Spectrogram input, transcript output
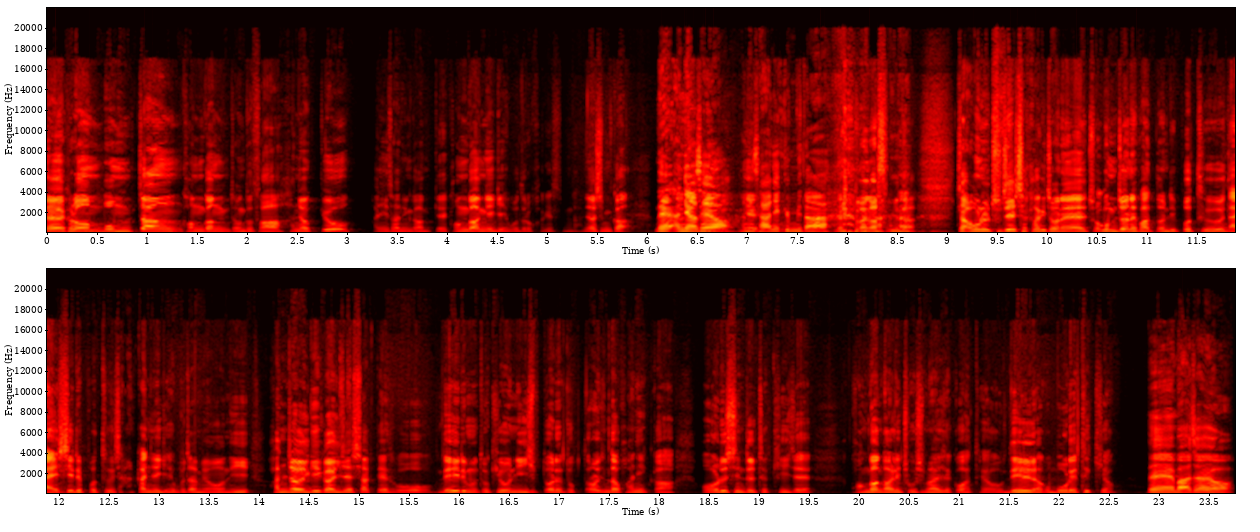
네, 그럼 몸짱 건강정도사 한혁규 한의사님과 함께 건강 얘기 해 보도록 하겠습니다. 안녕하십니까? 네, 안녕하세요. 안녕하십니까? 한의사 한익규입니다. 네, 반갑습니다. 자, 오늘 주제 시작하기 전에 조금 전에 봤던 리포트, 날씨 리포트 잠깐 얘기해 보자면 이 환절기가 이제 시작되고 내일이면 또 기온이 20도 아래 뚝 떨어진다고 하니까 어르신들 특히 이제 건강 관리 조심해야 될 것 같아요. 내일하고 모레 특히요. 네, 맞아요.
